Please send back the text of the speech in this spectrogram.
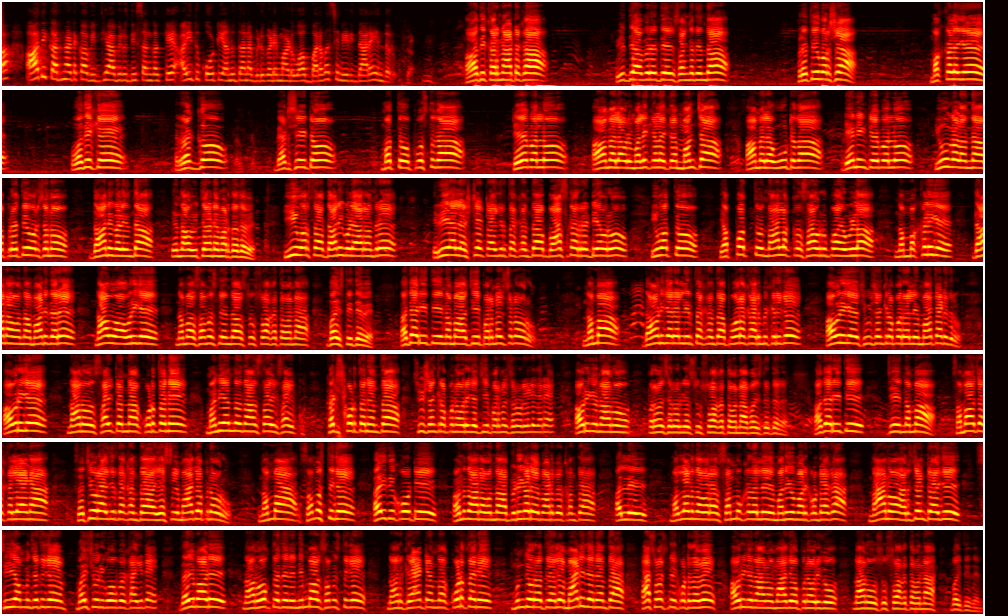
ಆದಿ ಕರ್ನಾಟಕ ವಿದ್ಯಾಭಿವೃದ್ಧಿ ಸಂಘಕ್ಕೆ ಐದು ಕೋಟಿ ಅನುದಾನ ಬಿಡುಗಡೆ ಮಾಡುವ ಭರವಸೆ ನೀಡಿದ್ದಾರೆ ಎಂದರು. ಆದಿ ಕರ್ನಾಟಕ ವಿದ್ಯಾಭಿವೃದ್ಧಿ ಸಂಘದಿಂದ ಪ್ರತಿ ವರ್ಷ ಮಕ್ಕಳಿಗೆ ಹೊದಿಕೆ ರಗ್ಗು, ಬೆಡ್ಶೀಟು ಮತ್ತು ಪುಸ್ತಕ, ಟೇಬಲ್ಲು, ಆಮೇಲೆ ಅವ್ರ ಮಲಿಕೊಳ್ಳೋಕ್ಕೆ ಮಂಚ, ಆಮೇಲೆ ಊಟದ ಡೈನಿಂಗ್ ಟೇಬಲ್ಲು, ಇವುಗಳನ್ನು ಪ್ರತಿ ವರ್ಷವೂ ದಾನಿಗಳಿಂದ ನಾವು ವಿತರಣೆ ಮಾಡ್ತಾ ಇದ್ದೇವೆ. ಈ ವರ್ಷ ದಾನಿಗಳು ಯಾರು ಅಂದರೆ ರಿಯಲ್ ಎಸ್ಟೇಟ್ ಆಗಿರ್ತಕ್ಕಂಥ ಭಾಸ್ಕರ್ ರೆಡ್ಡಿ ಅವರು ಇವತ್ತು ಎಪ್ಪತ್ತು ನಾಲ್ಕು ಸಾವಿರ ರೂಪಾಯಿ ಉಳ್ಳ ನಮ್ಮ ಮಕ್ಕಳಿಗೆ ದಾನವನ್ನು ಮಾಡಿದ್ದಾರೆ. ನಾವು ಅವರಿಗೆ ನಮ್ಮ ಸಂಸ್ಥೆಯಿಂದ ಸುಸ್ವಾಗತವನ್ನು ಬಯಸ್ತಿದ್ದೇವೆ. ಅದೇ ರೀತಿ ನಮ್ಮ ಜಿ ಪರಮೇಶ್ವರ ಅವರು ನಮ್ಮ ದಾವಣಗೆರೆಯಲ್ಲಿರ್ತಕ್ಕಂಥ ಪೌರ ಕಾರ್ಮಿಕರಿಗೆ ಅವರಿಗೆ ಶಿವಶಂಕರಪ್ಪರಲ್ಲಿ ಮಾತಾಡಿದರು. ಅವರಿಗೆ ನಾನು ಸೈಟನ್ನು ಕೊಡ್ತೇನೆ, ಮನೆಯನ್ನು ನಾನು ಸೈ ಸೈ ಕಟ್ಟಿಸ್ಕೊಡ್ತೇನೆ ಅಂತ ಶಿವಶಂಕರಪ್ಪನವರಿಗೆ ಜಿ ಪರಮೇಶ್ವರ ಅವರು ಹೇಳಿದ್ದಾರೆ. ಅವರಿಗೂ ನಾನು ಪರಮೇಶ್ವರ ಅವರಿಗೆ ಸುಸ್ವಾಗತವನ್ನು ಬಯಸ್ತಿದ್ದೇನೆ. ಅದೇ ರೀತಿ ಜಿ ನಮ್ಮ ಸಮಾಜ ಕಲ್ಯಾಣ ಸಚಿವರಾಗಿರ್ತಕ್ಕಂಥ ಎಸ್ ಸಿ ಮಾದೇಪ್ಪನವರು ನಮ್ಮ ಸಂಸ್ಥೆಗೆ ಐದು ಕೋಟಿ ಅನುದಾನವನ್ನು ಬಿಡುಗಡೆ ಮಾಡಬೇಕಂತ ಅಲ್ಲಿ ಮಲ್ಲಣ್ಣನವರ ಸಮ್ಮುಖದಲ್ಲಿ ಮನವಿ ಮಾಡಿಕೊಂಡಾಗ ನಾನು ಅರ್ಜೆಂಟಾಗಿ ಸಿ ಎಂ ಜೊತೆಗೆ ಮೈಸೂರಿಗೆ ಹೋಗಬೇಕಾಗಿದೆ. ದಯಮಾಡಿ ನಾನು ಹೋಗ್ತಾ ಇದ್ದೀನಿ. ನಿಮ್ಮ ಸಂಸ್ಥೆಗೆ ನಾನು ಗ್ರ್ಯಾಂಟನ್ನು ಕೊಡ್ತೇನೆ. ಮುಂಜೂರತೆಯಲ್ಲೇ ಮಾಡಿದ್ದೇನೆ ಅಂತ ಆಶ್ವಾಸನೆ ಕೊಟ್ಟಿದ್ದಾವೆ. ಅವರಿಗೂ ನಾನು ಮಹಾದೇವಪ್ಪನವರಿಗೂ ನಾನು ಸುಸ್ವಾಗತವನ್ನು ಬಯತಿದ್ದೇನೆ.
